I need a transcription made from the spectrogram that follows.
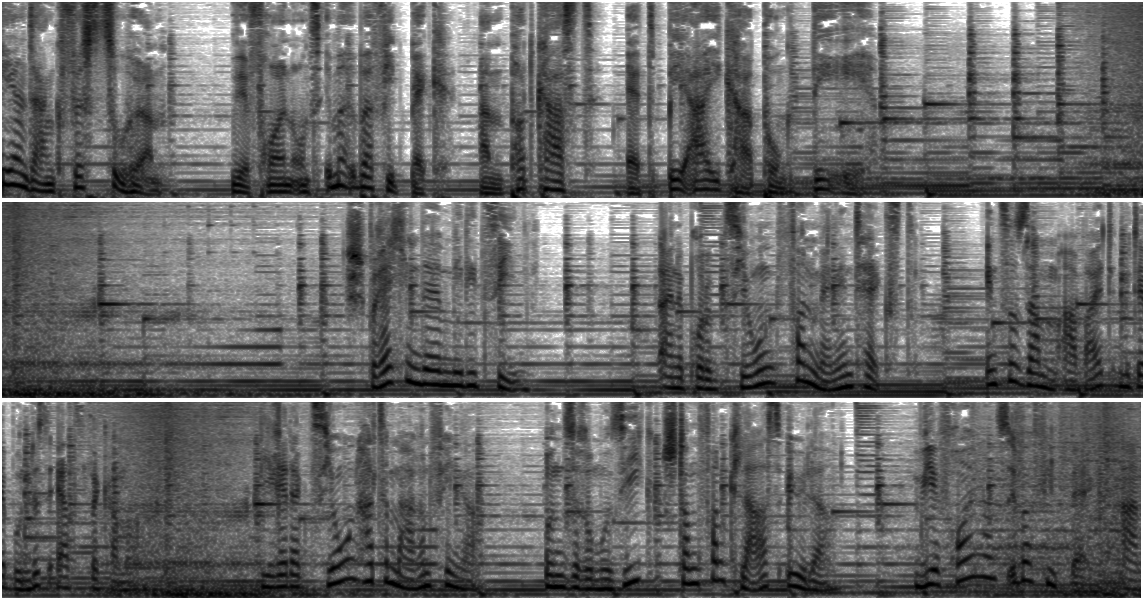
Vielen Dank fürs Zuhören. Wir freuen uns immer über Feedback an podcast.baik.de. Sprechende Medizin. Eine Produktion von Men in Text. In Zusammenarbeit mit der Bundesärztekammer. Die Redaktion hatte Maren Finger. Unsere Musik stammt von Klaas Oehler. Wir freuen uns über Feedback an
